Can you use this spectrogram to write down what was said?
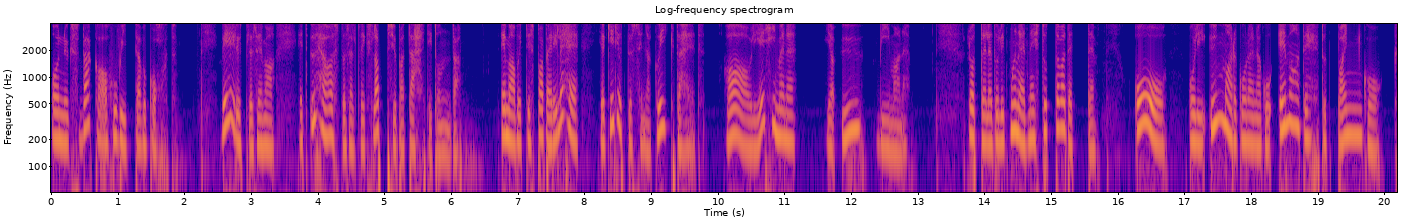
on üks väga huvitav koht. veel ütles ema, et üheaastaselt võiks laps juba tähti tunda. ema võttis paberilehe ja kirjutas sinna kõik tähed. A oli esimene ja Ü viimane. Lottele tulid mõned neist tuttavad ette. O oli ümmargune nagu ema tehtud pannkook.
